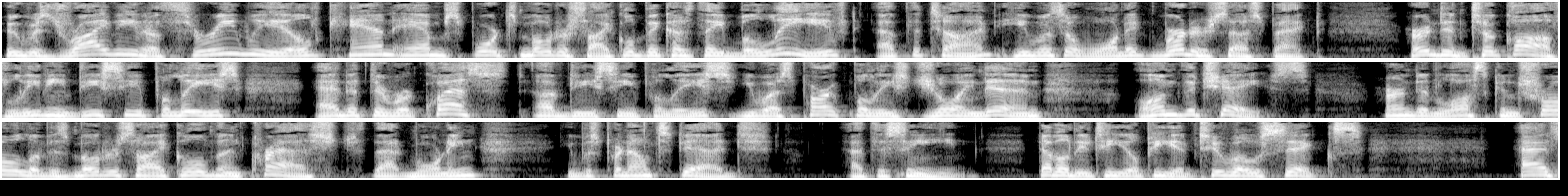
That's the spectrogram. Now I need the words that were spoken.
who was driving a three-wheeled Can-Am sports motorcycle because they believed at the time he was a wanted murder suspect. Herndon took off, leading DC police, and at the request of DC police, U.S. Park Police joined in on the chase. Herndon lost control of his motorcycle, then crashed that morning. He was pronounced dead at the scene. WTOP at 206. At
